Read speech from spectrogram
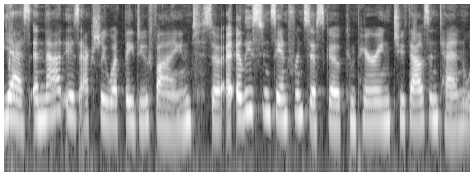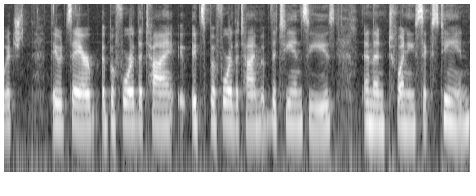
Yes, and that is actually what they do find. So, at, least in San Francisco, comparing 2010, which they would say are before the time, it's before the time of the TNCs, and then 2016.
